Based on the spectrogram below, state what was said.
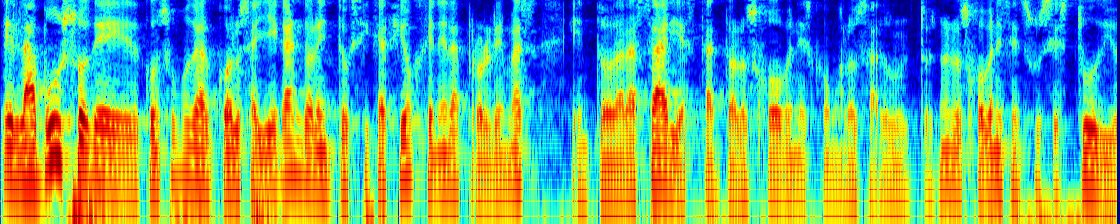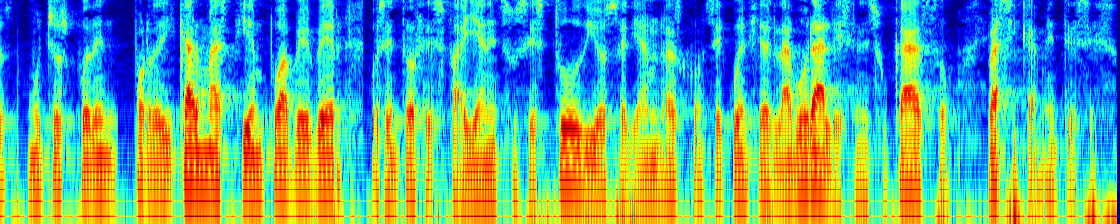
El abuso del consumo de alcohol, o sea, llegando a la intoxicación genera problemas en todas las áreas, tanto a los jóvenes como a los adultos. Los jóvenes en sus estudios, muchos pueden, por dedicar más tiempo a beber, pues entonces fallan en sus estudios, serían unas consecuencias laborales en su caso. Básicamente es eso.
